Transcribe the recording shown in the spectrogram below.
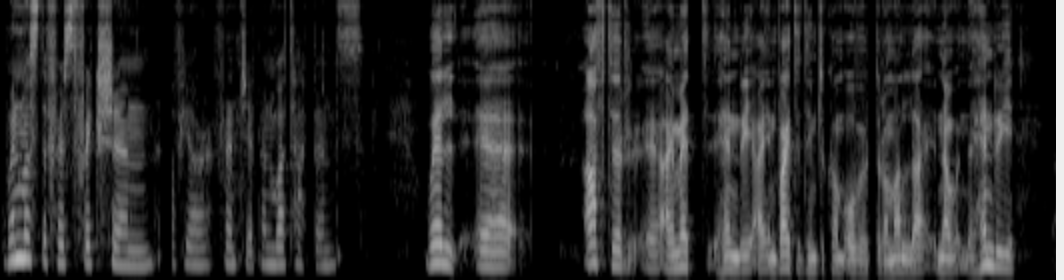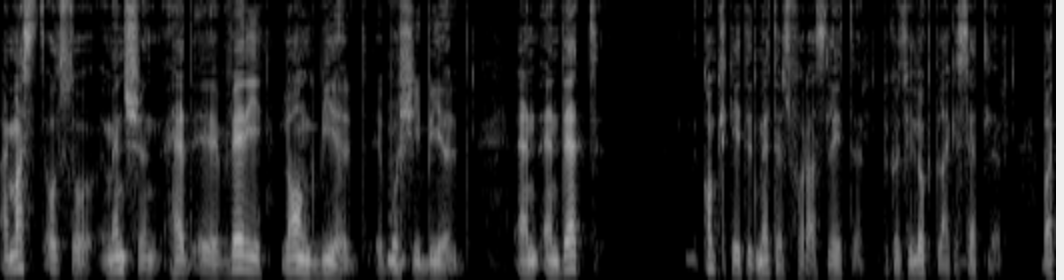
when was the first friction of your friendship and what happens? Well, uh, after uh, I met Henry, I invited him to come over to Ramallah. Now, Henry, I must also mention, had a very long beard, a hmm. bushy mm. beard, and, and that complicated matters for us later because he looked like a settler. But,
